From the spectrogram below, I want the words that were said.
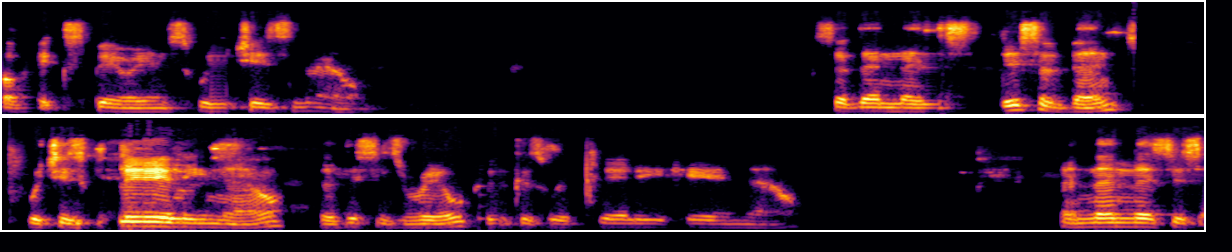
of experience, which is now. So then there's this event, which is clearly now, that this is real because we're clearly here now. And then there's this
